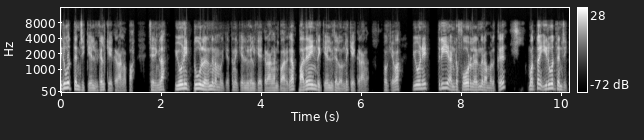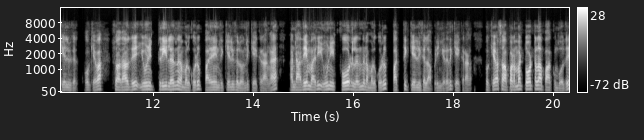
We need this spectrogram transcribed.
இருபத்தஞ்சு கேள்விகள் கேட்குறாங்கப்பா. சரிங்களா? யூனிட் டூலேருந்து நம்மளுக்கு எத்தனை கேள்விகள் கேட்குறாங்கன்னு பாருங்க. பதினைந்து கேள்விகள் வந்து கேட்குறாங்க. ஓகேவா? யூனிட் த்ரீ அண்ட் ஃபோர்லேருந்து நம்மளுக்கு மொத்தம் இருபத்தஞ்சு கேள்விகள். ஓகேவா? ஸோ அதாவது யூனிட் த்ரீலேருந்து நம்மளுக்கு ஒரு பதினைந்து கேள்விகள் வந்து கேட்குறாங்க அண்ட் அதே மாதிரி யூனிட் ஃபோர்லேருந்து நம்மளுக்கு ஒரு பத்து கேள்விகள் அப்படிங்கிறது கேட்குறாங்க ஓகேவா? ஸோ அப்போ நம்ம டோட்டலாக பார்க்கும்போது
